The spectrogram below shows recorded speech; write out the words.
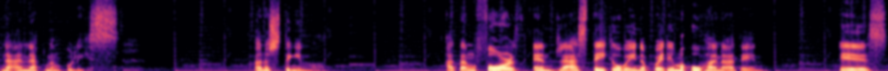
na anak ng pulis? Ano sa tingin mo? At ang fourth and last takeaway na pwedeng makuha natin is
